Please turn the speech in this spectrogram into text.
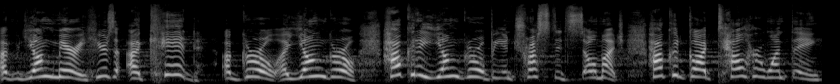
of young Mary? Here's a kid a girl, a young girl. How could a young girl be entrusted so much? How could God tell her one thing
